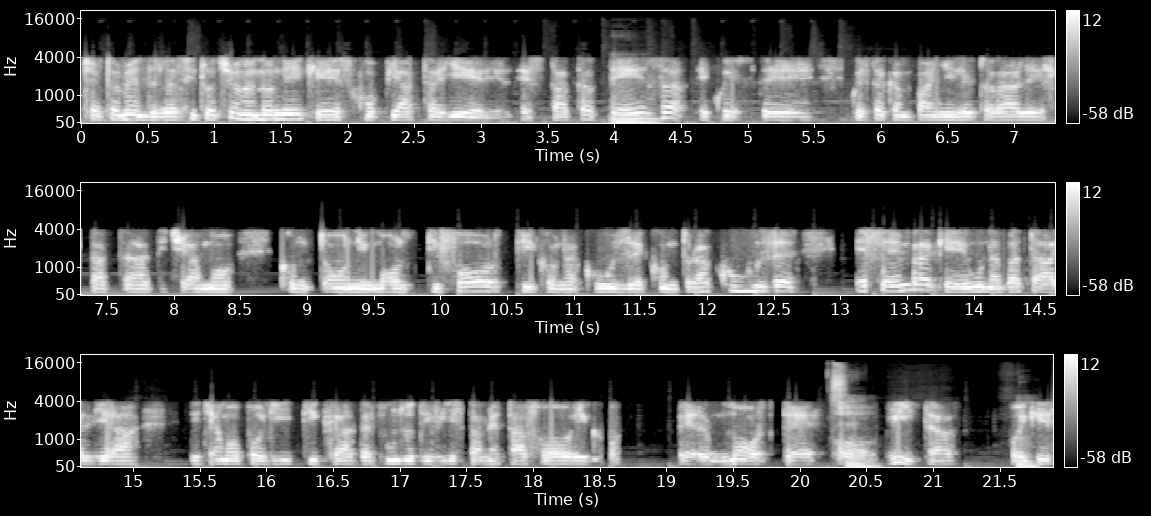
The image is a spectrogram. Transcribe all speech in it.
Certamente la situazione non è che è scoppiata ieri, è stata attesa e queste, questa campagna elettorale è stata diciamo con toni molto forti, con accuse e controaccuse e sembra che una battaglia diciamo politica dal punto di vista metaforico per morte sì. o vita poiché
